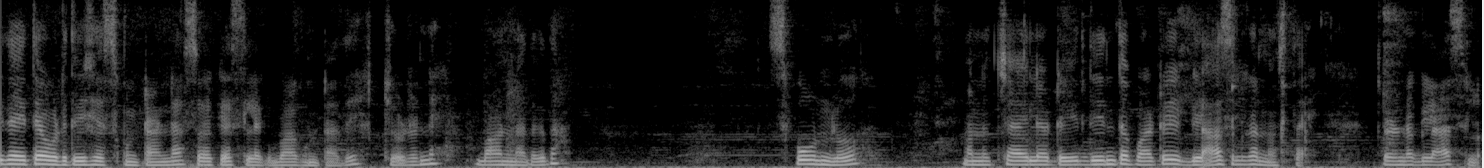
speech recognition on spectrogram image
ఇదైతే ఒకటి తీసేసుకుంటాండ. షోకేస్లకి బాగుంటుంది. చూడండి బాగున్నది కదా. స్పూన్లు మన చాయ్లెట్ దీంతో పాటు ఈ గ్లాసులు కానీ వస్తాయి. రెండు గ్లాసులు.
